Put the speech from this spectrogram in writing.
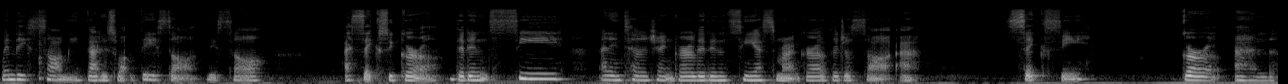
when they saw me, that is what they saw. They saw a sexy girl. They didn't see an intelligent girl. They didn't see a smart girl. They just saw a sexy girl. And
